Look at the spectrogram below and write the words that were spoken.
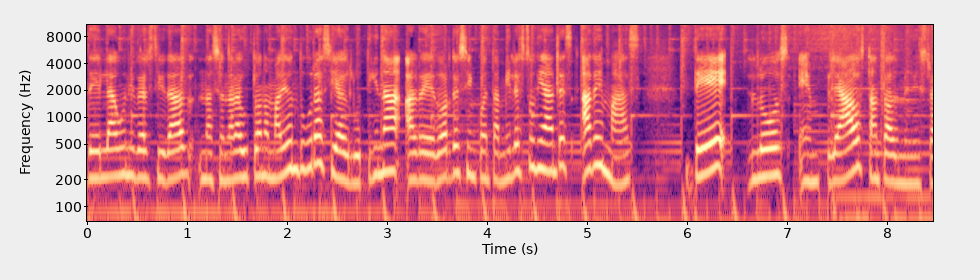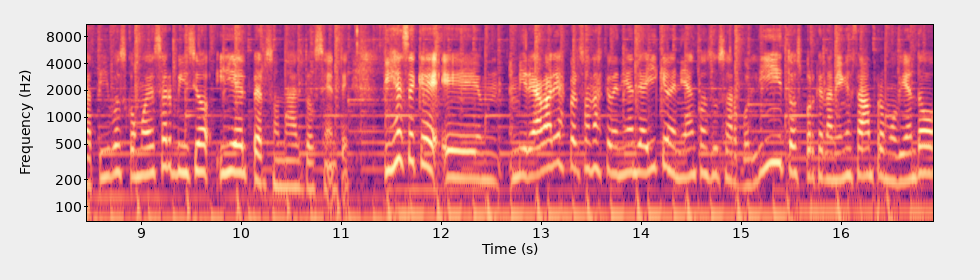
de la Universidad Nacional Autónoma de Honduras y aglutina alrededor de 50 mil estudiantes, además de los empleados, tanto administrativos como de servicio, y el personal docente. Fíjese que em, miré a varias personas que venían de ahí, que venían con sus arbolitos, porque también estaban promoviendo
